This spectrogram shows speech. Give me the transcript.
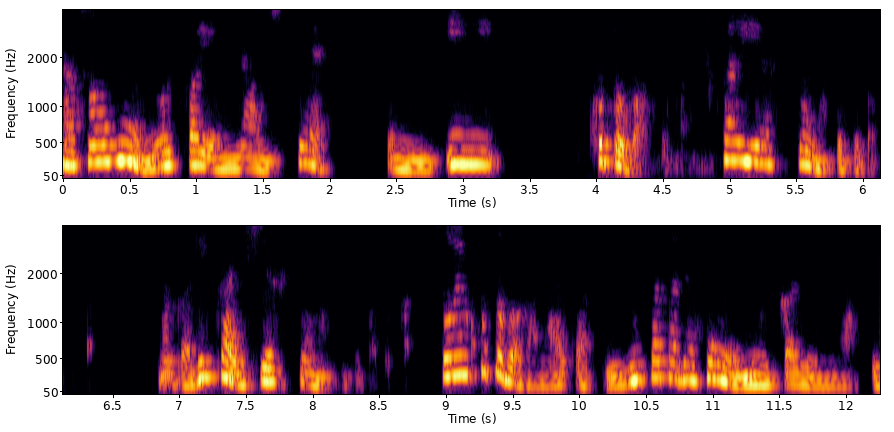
ね。その本をもう一回読み直して、その、いい言葉とか、使いやすそうな言葉とか、なんか理解しやすそうな言葉とか、そういう言葉がないかっていう見方で本をもう一回読み直すっ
